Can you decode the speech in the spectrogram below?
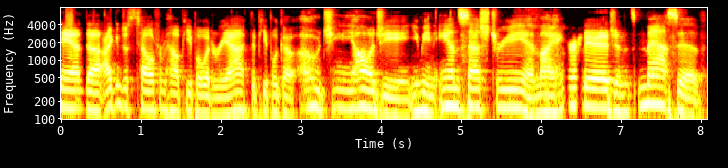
and uh, I can just tell from how people would react that people go, "Oh, genealogy? You mean ancestry and my heritage, and it's massive."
